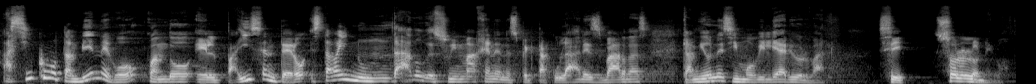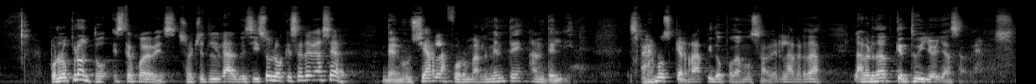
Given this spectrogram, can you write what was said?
Así como también negó cuando el país entero estaba inundado de su imagen en espectaculares, bardas, camiones y mobiliario urbano. Sí, solo lo negó. Por lo pronto, este jueves, Xochitl Galvez hizo lo que se debe hacer, denunciarla formalmente ante el INE. Esperemos que rápido podamos saber la verdad, la verdad que tú y yo ya sabemos.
